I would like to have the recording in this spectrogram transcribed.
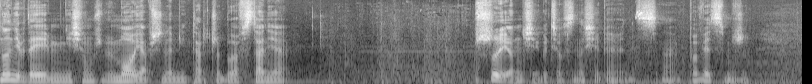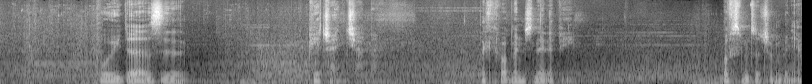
No nie wydaje mi się, żeby moja przynajmniej tarcza była w stanie przyjąć jego ciosy na siebie, więc e, powiedzmy, że pójdę z pieczęciem. Tak chyba będzie najlepiej. Bo w sumie to czemu by nie.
